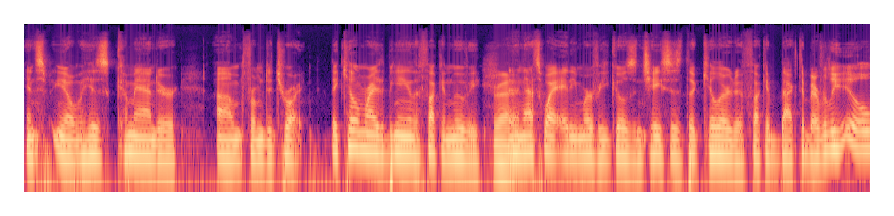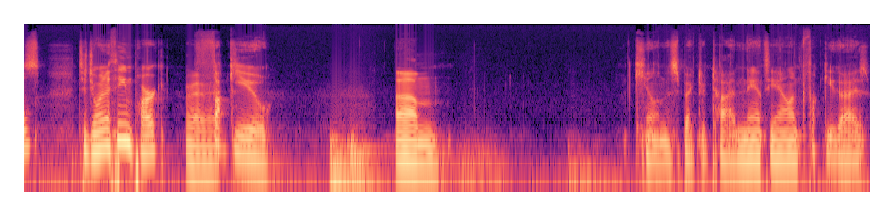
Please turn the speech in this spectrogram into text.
ins- you know his commander um, from Detroit. They kill him right at the beginning of the fucking movie, Right. and then that's why Eddie Murphy goes and chases the killer to fucking back to Beverly Hills to join a theme park. Right, right. Fuck you, Um, killing Inspector Todd and Nancy Allen. Fuck you guys,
